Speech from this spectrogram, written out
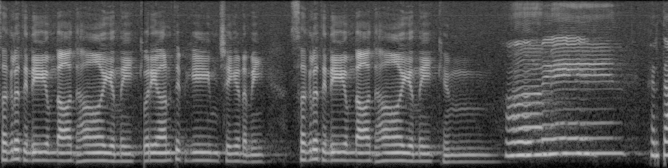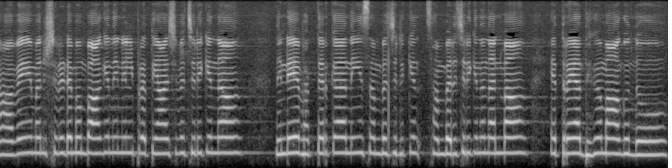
സകലത്തിന്റെയും നാഥായ എന്നേക്കും അവരെ ആനന്ദിപ്പിക്കുകയും ചെയ്യണമേ. സകലത്തിന്റെയും നാഥായ എന്നേക്കും. ആമേൻ. കർത്താവെ മനുഷ്യരുടെ മുമ്പാകെ നിന്നിൽ പ്രത്യാശ വച്ചിരിക്കുന്ന നിന്റെ ഭക്തർക്ക് നീ സംഭരിച്ചിരിക്കുന്ന സംഭരിച്ചിരിക്കുന്ന നന്മ എത്രയധികമാകുന്നു.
